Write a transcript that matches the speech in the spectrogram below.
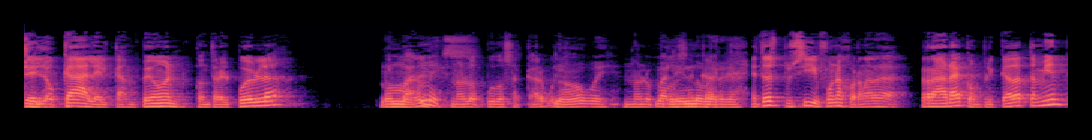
De local, el campeón contra el Puebla. No mames. No lo pudo sacar, güey. No, güey. No lo pudo Valiendo sacar. verga. Entonces, pues sí, fue una jornada rara, complicada. También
